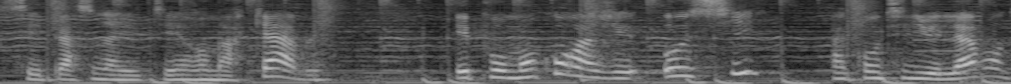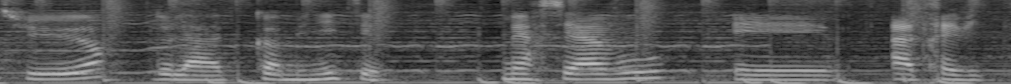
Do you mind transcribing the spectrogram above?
ces personnalités remarquables et pour m'encourager aussi à continuer l'aventure de la communauté. Merci à vous et à très vite.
